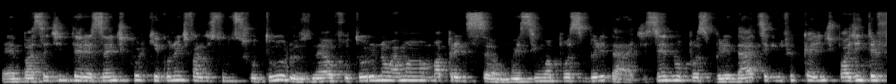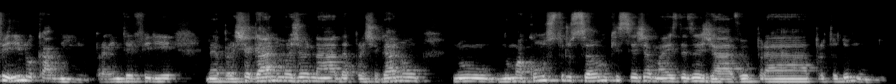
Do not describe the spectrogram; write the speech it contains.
é bastante interessante porque quando a gente fala de estudos futuros, né, o futuro não é uma, uma predição, mas sim uma possibilidade. Sendo uma possibilidade, significa que a gente pode interferir no caminho, para interferir, né, para chegar numa jornada, para chegar no, no, numa construção que seja mais desejável para todo mundo.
